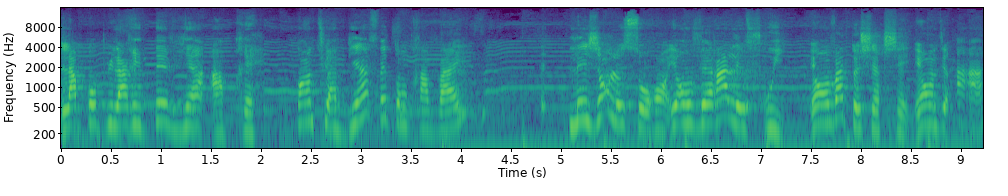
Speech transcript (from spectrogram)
La popularité vient après. Quand tu as bien fait ton travail, les gens le sauront et on verra les fruits. Et on va te chercher. Et on dit, ah, ah,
